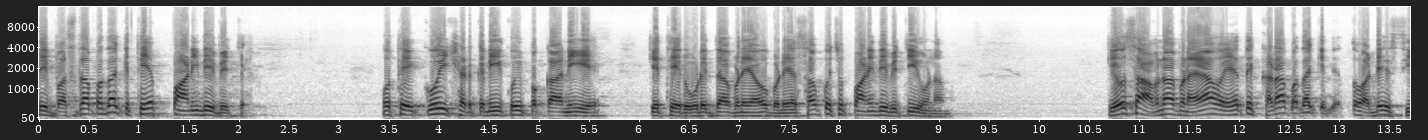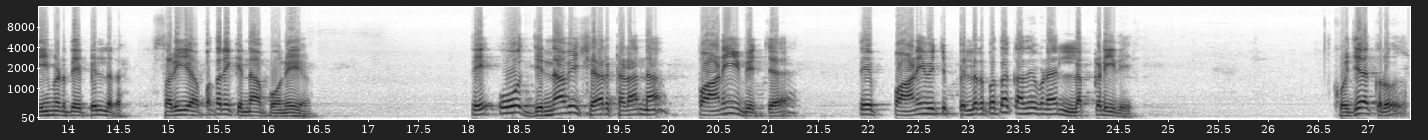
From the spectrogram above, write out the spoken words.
ਤੇ ਬਸਦਾ ਪਤਾ ਕਿੱਥੇ ਹੈ ਪਾਣੀ ਦੇ ਵਿੱਚ। ਉੱਥੇ ਕੋਈ ਛੜਕ ਨਹੀਂ, ਕੋਈ ਪੱਕਾ ਨਹੀਂ ਹੈ ਕਿ ਇੱਥੇ ਰੋਡ ਇਦਾਂ ਬਣਿਆ, ਉਹ ਬਣਿਆ। ਸਭ ਕੁਝ ਪਾਣੀ ਦੇ ਵਿੱਚ ਹੀ ਹੋਣਾ। ਕਿ ਉਹ ਹਿਸਾਬ ਨਾਲ ਬਣਾਇਆ ਹੋਇਆ ਤੇ ਖੜਾ ਪਤਾ ਕਿੰਨੇ ਤੁਹਾਡੇ ਸੀਮਿੰਟ ਦੇ ਪਿੱਲਰ ਸਰੀਆ ਪਤਾ ਨਹੀਂ ਕਿੰਨਾ ਪਾਉਨੇ ਆ। ਤੇ ਉਹ ਜਿੰਨਾ ਵੀ ਸ਼ਹਿਰ ਖੜਾ ਨਾ, ਪਾਣੀ ਵਿੱਚ ਹੈ ਤੇ ਪਾਣੀ ਵਿੱਚ ਪਿੱਲਰ ਪਤਾ ਕਾਦੇ ਬਣਾਏ ਲੱਕੜੀ ਦੇ। ਖੋਜਿਆ ਕਰੋ।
